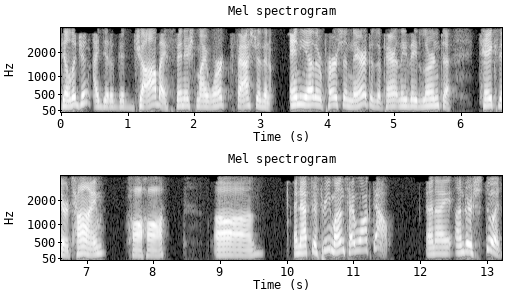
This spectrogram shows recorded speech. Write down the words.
diligent. I did a good job. I finished my work faster than any other person there because apparently they learned to take their time. Ha ha. Uh, and after three months, I walked out, and I understood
